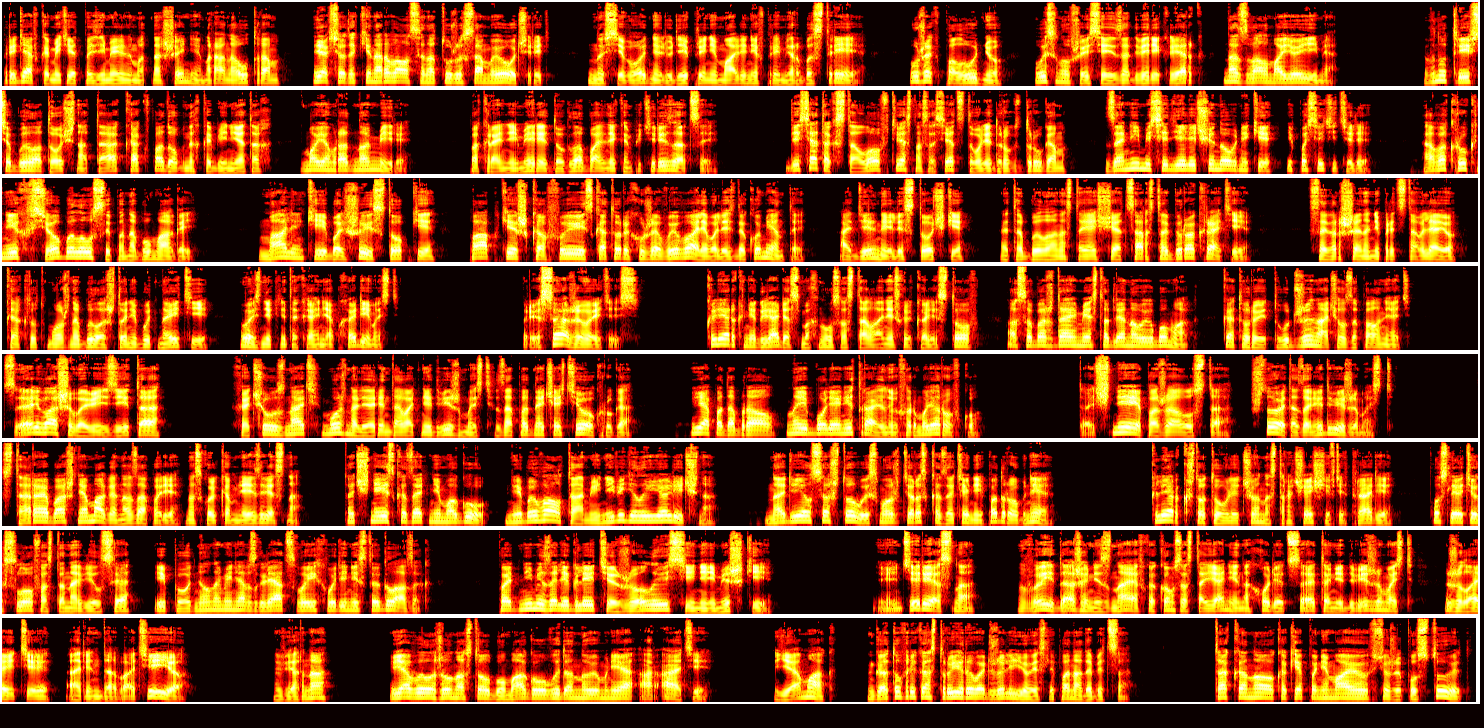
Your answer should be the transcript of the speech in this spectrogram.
Придя в комитет по земельным отношениям рано утром, я все-таки нарвался на ту же самую очередь, но сегодня людей принимали не в пример быстрее. Уже к полудню высунувшийся из-за двери клерк назвал мое имя. Внутри все было точно так, как в подобных кабинетах в моем родном мире. По крайней мере, до глобальной компьютеризации. Десяток столов тесно соседствовали друг с другом, за ними сидели чиновники и посетители, а вокруг них все было усыпано бумагой. Маленькие и большие стопки, папки, шкафы, из которых уже вываливались документы, отдельные листочки. Это было настоящее царство бюрократии. Совершенно не представляю, как тут можно было что-нибудь найти, возникнет такая необходимость. «Присаживайтесь». Клерк, не глядя, смахнул со стола несколько листов, освобождая место для новых бумаг, которые тут же начал заполнять. «Цель вашего визита...» «Хочу узнать, можно ли арендовать недвижимость в западной части округа. Я подобрал наиболее нейтральную формулировку». «Точнее, пожалуйста, что это за недвижимость?» «Старая башня мага на западе, насколько мне известно. Точнее сказать не могу, не бывал там и не видел ее лично. Надеялся, что вы сможете рассказать о ней подробнее». Клерк, что-то увлеченно строчащий в тетради, после этих слов остановился и поднял на меня взгляд своих водянистых глазок. Под ними залегли тяжелые синие мешки. «Интересно, вы, даже не зная, в каком состоянии находится эта недвижимость, желаете арендовать ее?» «Верно. Я выложил на стол бумагу, выданную мне Арати. Я маг, готов реконструировать жилье, если понадобится. Так оно, как я понимаю, все же пустует.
